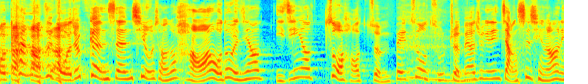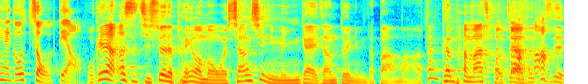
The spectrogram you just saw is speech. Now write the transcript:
我看到这个我就更生气，我想说：“好啊，我都已经要已经要做好准备，做足准备要去跟你讲事情，然后你还给我走掉。”我跟你讲，二十几岁的朋友们，我相信你们应该也这样对你们的爸妈，但跟爸妈吵架的时候就是。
